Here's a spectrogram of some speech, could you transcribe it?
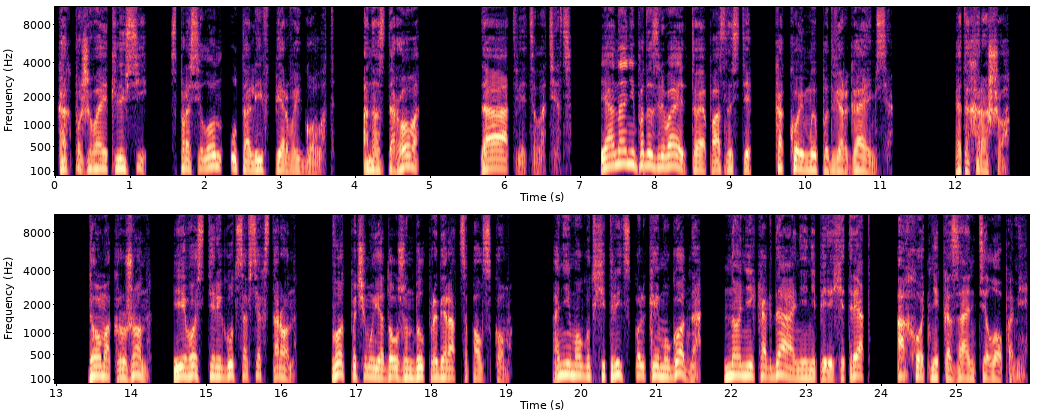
«Как поживает Люси?» — спросил он, утолив первый голод. «Она здорова?» «Да», — ответил отец. «И она не подозревает той опасности, какой мы подвергаемся». «Это хорошо. Дом окружен, и его стерегут со всех сторон. Вот почему я должен был пробираться ползком. Они могут хитрить сколько им угодно, но никогда они не перехитрят охотника за антилопами.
